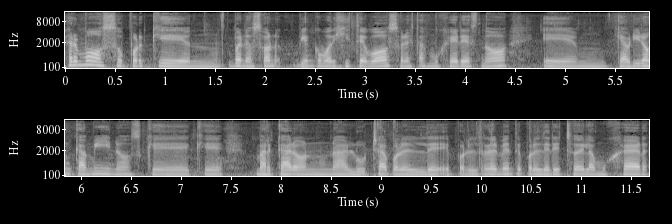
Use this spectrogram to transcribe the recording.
Hermoso, porque, mm, bueno, son, bien como dijiste vos, son estas mujeres, ¿no? Em, que abrieron caminos, que, que marcaron una lucha por el, por el, realmente por el derecho de la mujer,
